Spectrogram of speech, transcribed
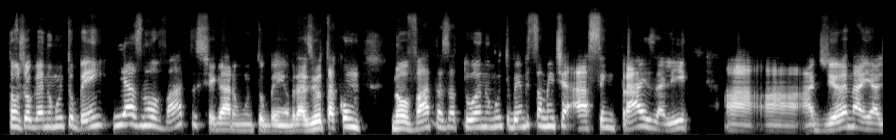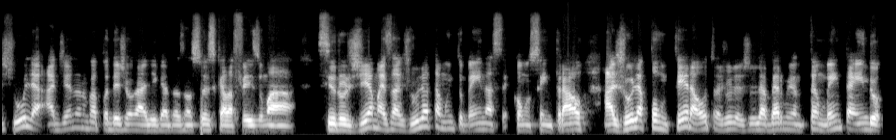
estão jogando muito bem e as novatas chegaram muito bem. O Brasil está com novatas atuando muito bem, principalmente as centrais ali, a, a, a Diana e a Júlia. A Diana não vai poder jogar a Liga das Nações, que ela fez uma cirurgia, mas a Júlia está muito bem na, como central. A Júlia Ponteira, a outra Júlia, Júlia Bergman, também está indo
